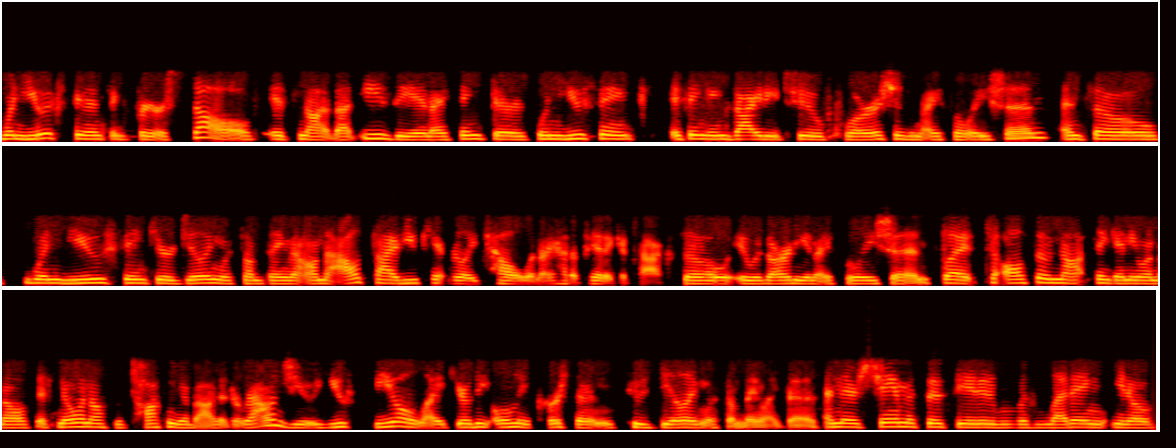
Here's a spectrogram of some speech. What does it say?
when you experiencing for yourself, it's not that easy. And I think there's, when you think I think anxiety too flourishes in isolation. And so when you think you're dealing with something that on the outside, you can't really tell when I had a panic attack. So it was already in isolation. But to also not think anyone else, if no one else is talking about it around you, you feel like you're the only person who's dealing with something like this. And there's shame associated with letting, you know,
